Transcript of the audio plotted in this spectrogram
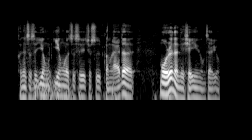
可能只是应用应用了这些就是本来的默认的那些应用在用，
